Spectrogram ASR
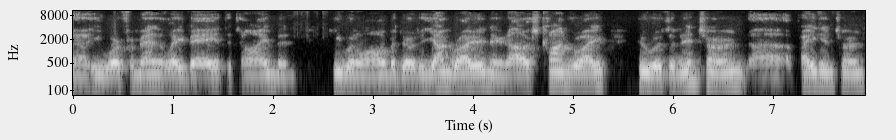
uh, he worked for Mandalay Bay at the time, and he went along. But there was a young writer named Alex Convery who was an intern, uh, a paid intern,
